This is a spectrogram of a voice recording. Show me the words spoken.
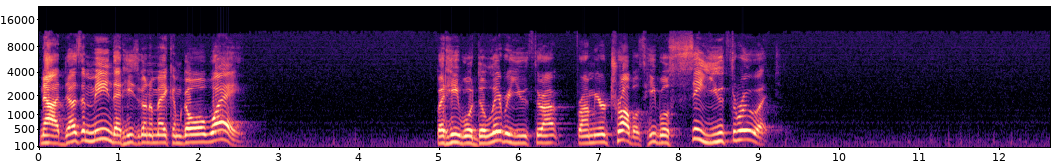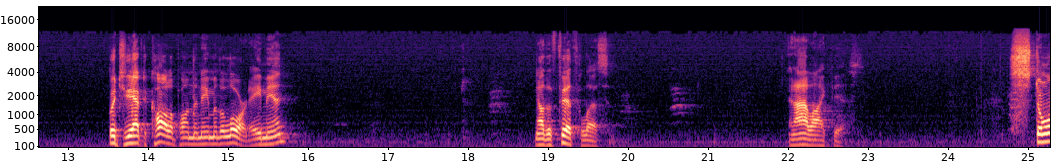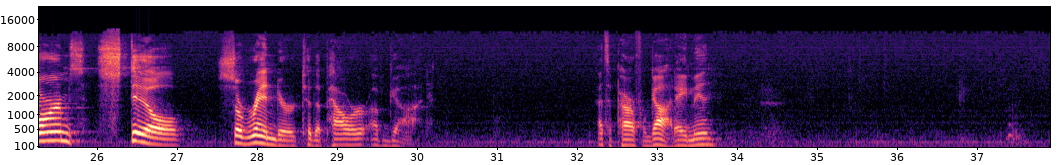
Now, it doesn't mean that He's going to make them go away, but He will deliver you from your troubles. He will see you through it. But you have to call upon the name of the Lord. Amen? Now, the fifth lesson. And I like this. Storms still surrender to the power of God. That's a powerful God. Amen?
